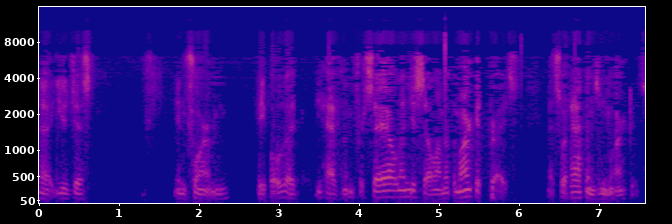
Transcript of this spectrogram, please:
Uh, you just inform people that You have them for sale and you sell them at the market price. That's what happens in markets.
